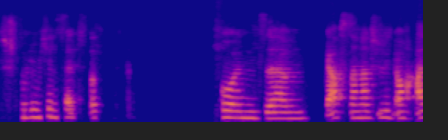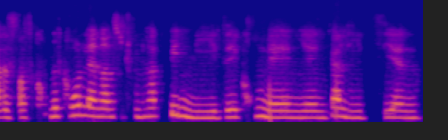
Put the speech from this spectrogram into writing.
Studiumchen-Set. Und ähm, gab es dann natürlich auch alles, was mit Kronländern zu tun hat. Venedig, Rumänien, Galizien.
